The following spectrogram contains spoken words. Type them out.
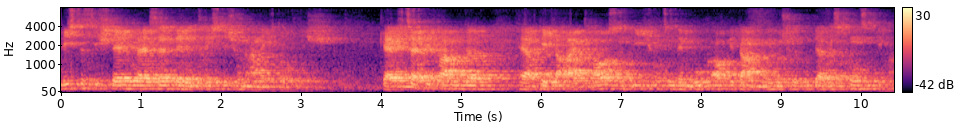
liest es sich stellenweise belletristisch und anekdotisch. Gleichzeitig haben der Herr Peter Althaus und ich uns in dem Buch auch Gedanken über Schurtenbergers Kunst gemacht.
